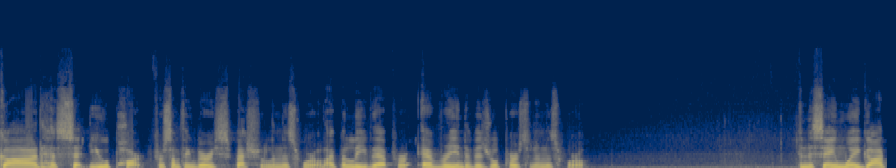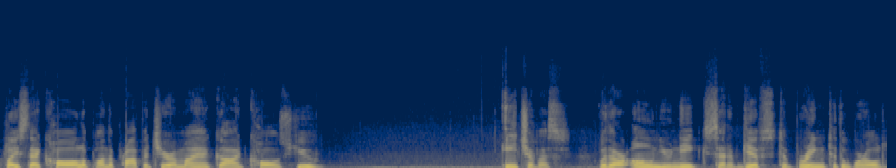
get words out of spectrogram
God has set you apart for something very special in this world. I believe that for every individual person in this world. In the same way God placed that call upon the prophet Jeremiah, God calls you. Each of us with our own unique set of gifts to bring to the world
